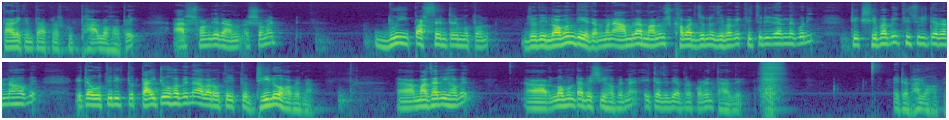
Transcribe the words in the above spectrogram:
তাহলে কিন্তু আপনার খুব ভালো হবে। আর সঙ্গে রান্নার সময় দুই পার্সেন্টের মতন যদি লবণ দিয়ে দেন মানে আমরা মানুষ খাবার জন্য যেভাবে খিচুড়ি রান্না করি, ঠিক সেভাবেই খিচুড়িটা রান্না হবে। এটা অতিরিক্ত টাইটও হবে না, আবার অতিরিক্ত ঢিলও হবে না। মাঝারি হবে, আর লবণটা বেশি হবে না। এটা যদি আপনারা করেন তাহলে এটা ভালো হবে।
